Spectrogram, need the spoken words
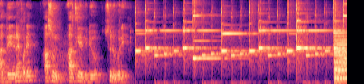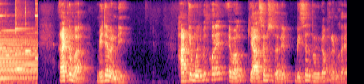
আর দেরি না করে আসুন আজকের ভিডিও শুরু করি। এক নম্বর, ভিটামিন ডি। হাড়কে মজবুত করে এবং ক্যালসিয়াম শোষণে বিশেষ ভূমিকা পালন করে।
